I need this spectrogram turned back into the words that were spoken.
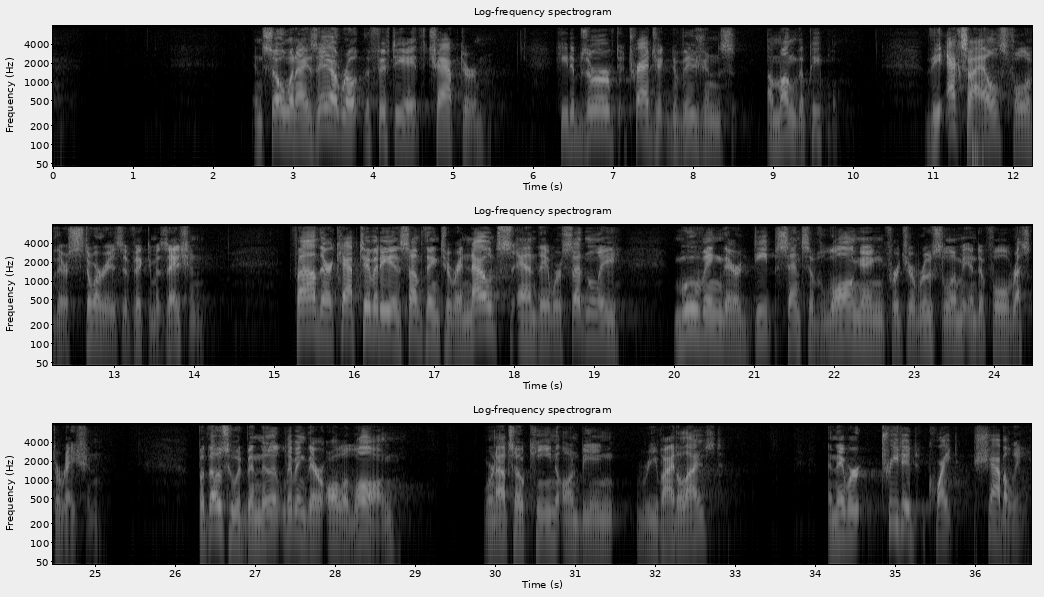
And so when Isaiah wrote the 58th chapter, he'd observed tragic divisions among the people. The exiles, full of their stories of victimization, found their captivity as something to renounce, and they were suddenly moving their deep sense of longing for Jerusalem into full restoration. But those who had been living there all along were not so keen on being revitalized, and they were treated quite shabbily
